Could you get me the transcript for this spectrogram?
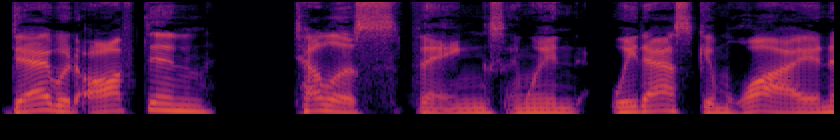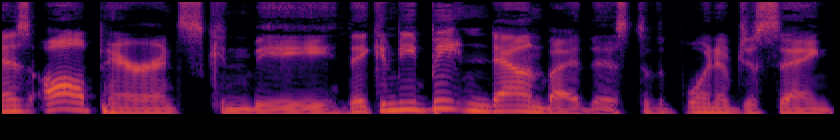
Dad would often tell us things, and when we'd ask him why, and as all parents can be, they can be beaten down by this to the point of just saying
